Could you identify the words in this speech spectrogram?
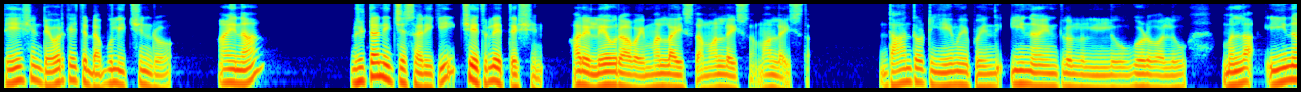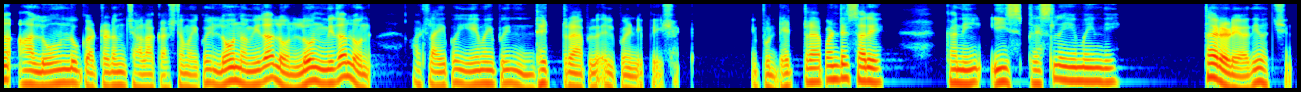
పేషెంట్ ఎవరికైతే డబ్బులు ఇచ్చిండ్రో ఆయన రిటర్న్ ఇచ్చేసరికి చేతులు ఎత్తేసింది "అరే! లేవురా భయ్! మళ్ళీ ఇస్తా, మళ్ళీ ఇస్తా, మళ్ళీ ఇస్తా." దాంతోటి ఏమైపోయింది? ఈయన ఇంట్లో లొల్లిలు, గొడవలు, మళ్ళా ఈయన ఆ లోన్‌లు కట్టడం చాలా కష్టమైపోయి లోన్ మీద లోన్, లోన్ మీద లోన్. అట్లా అయిపోయి ఏమైపోయింది? డెట్ ట్రాప్‌లో వెళ్ళిపోయింది పేషెంట్. ఇప్పుడు డెట్ ట్రాప్ అంటే సరే. కానీ ఈ స్ట్రెస్‌లో ఏమైంది? థైరాయిడ్ వ్యాధి వచ్చింది.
